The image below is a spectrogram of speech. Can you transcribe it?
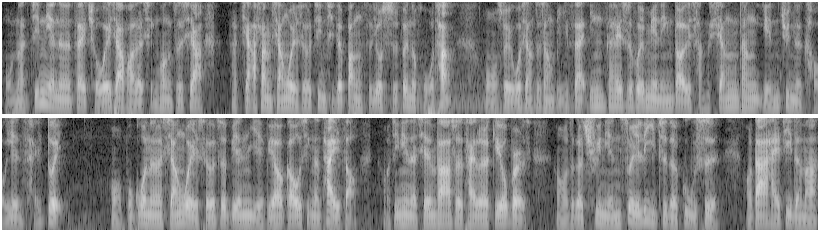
哦，那今年呢，在球威下滑的情况之下，那加上响尾蛇近期的棒子又十分的火烫，哦，所以我想这场比赛应该是会面临到一场相当严峻的考验才对。哦，不过呢，响尾蛇这边也不要高兴的太早。哦，今天的先发是 Tyler Gilbert。哦，这个去年最励志的故事，哦，大家还记得吗？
